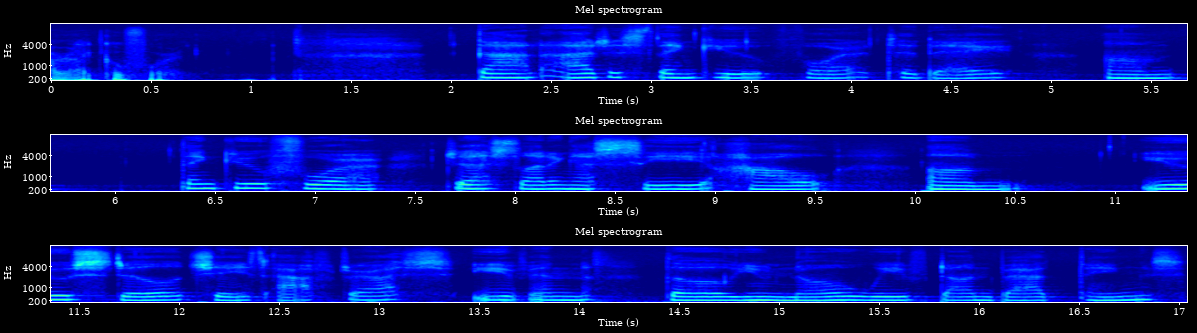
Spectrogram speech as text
All right, go for it. God, I just thank you for today. Um, thank you for just letting us see how um, you still chase after us, even though you know we've done bad things.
